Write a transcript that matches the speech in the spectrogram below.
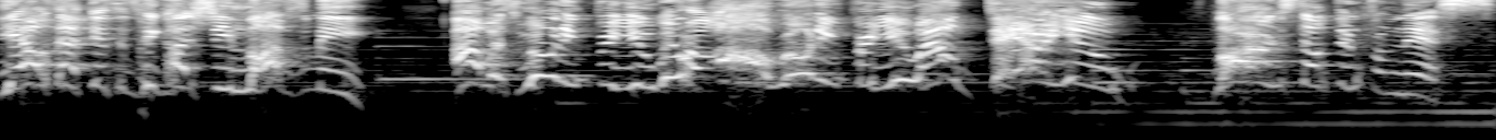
Yells at this, it's because she loves me. I was rooting for you. We were all rooting for you. How dare you? Learn something from this.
